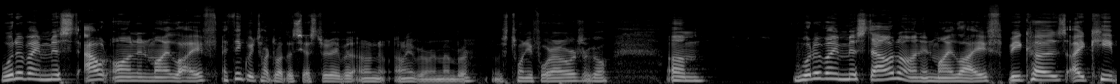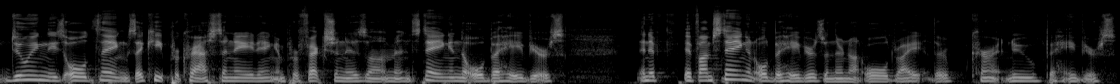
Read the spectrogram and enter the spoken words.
What have I missed out on in my life? I think we talked about this yesterday, but I don't. I don't even remember. It was 24 hours ago. Um, what have I missed out on in my life because I keep doing these old things? I keep procrastinating and perfectionism and staying in the old behaviors. And if, if I'm staying in old behaviors and they're not old, right? They're current new behaviors.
